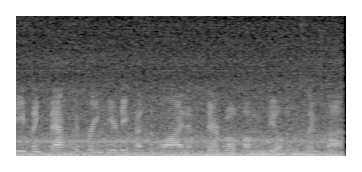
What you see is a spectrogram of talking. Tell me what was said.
do you think that could bring to your defensive line if they're both on the field at the same time?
